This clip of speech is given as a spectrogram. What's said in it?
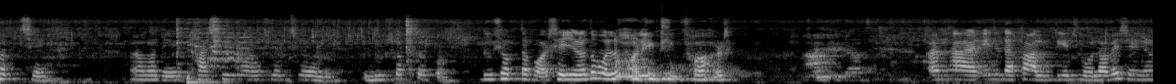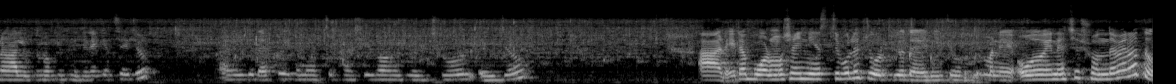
হচ্ছে। আমাদের খাসির মাংসের ঝোল দু সপ্তাহ পর। দু সপ্তাহ পর সেই জন্য তো বললাম অনেক দিন পর। আর এই যে দেখো আলু দিয়ে ঝোল হবে সেই জন্য আলুগুলোকে ভেজে রেখেছে এই যে। আর এই যে দেখো এখানে হচ্ছে খাসির মাংসের ঝোল এই যে। আর এটা বরমশাই নিয়ে এসছে বলে চর্পিও দেয়নি। চর্পি মানে ও এনেছে সন্ধ্যাবেলা তো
